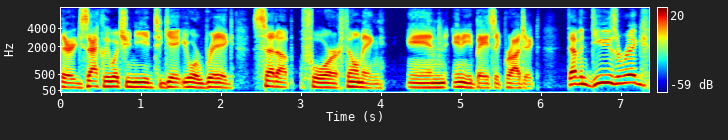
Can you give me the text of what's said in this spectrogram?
They're exactly what you need to get your rig set up for filming in any basic project. Devin, do you use a rig?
